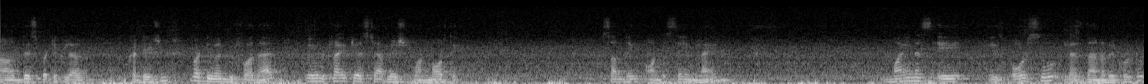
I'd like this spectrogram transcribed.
uh, this particular condition but even before that we will try to establish one more thing. Something on the same line. Minus a is also less than or equal to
